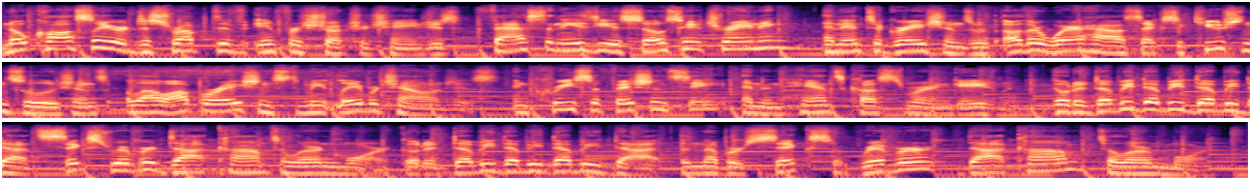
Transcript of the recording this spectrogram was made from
No costly or disruptive infrastructure changes, fast and easy associate training, and integrations with other warehouse execution solutions allow operations to meet labor challenges, increase efficiency, and enhance customer engagement. Go to www.sixriver.com to learn more. Go to www.the6river.com to learn more.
